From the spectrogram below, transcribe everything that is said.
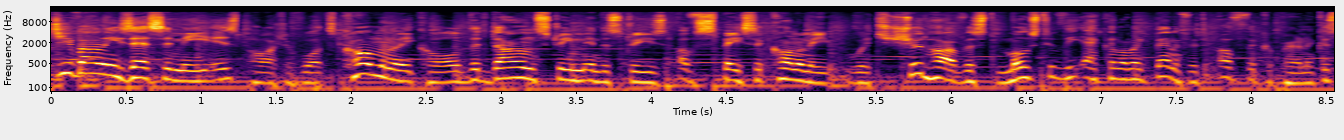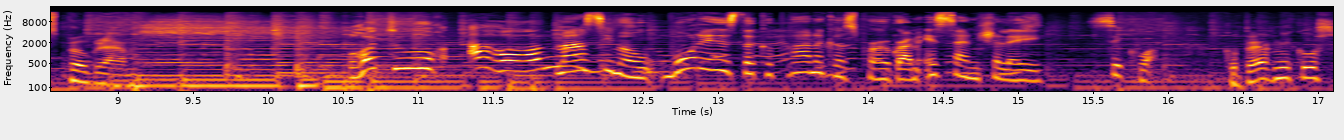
Giovanni's SME is part of what's commonly called the downstream industries of space economy, which should harvest most of the economic benefit of the Copernicus program. Retour à Rome. Massimo, what is the Copernicus program essentially? C'est quoi? Copernicus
